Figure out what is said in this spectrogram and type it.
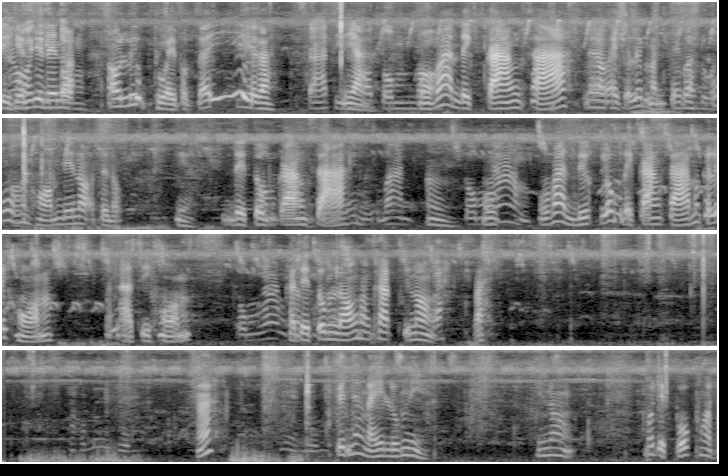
สิเห็นอยู่ในเนาะเอาลืมถ้วยปักใจล่ะสาธิตเนี่ยข้าวต้มหมู่บ้านได้กลางสาแม่น้องไอ้ก็เลยมั่นใจว่าเอาดูโอ้ต่อมันหอมเด้เนาะสนุกเนี่ยได้ต้มกลางสาในหมู่บ้านอืมต้มหมู่งามหมู่บ้านดึกลงได้กลางสามันก็เลยหอม มันอาจสิหอม ต้มงามถ้าได้ต้มน้องข้างคักพี่น้องไปเอาเลยลุมฮะนี่ลุมเป็นยังไงหลุมนี่พี่น้องบ่ได้ปกหอด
